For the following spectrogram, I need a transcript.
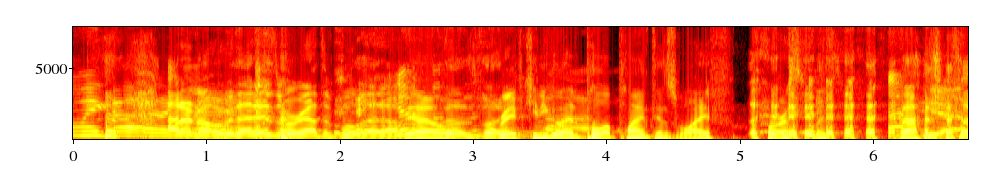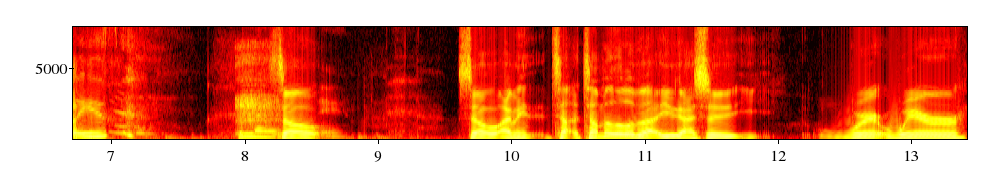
my god. I don't know who that is, but we're gonna have to pull that up. Yeah. that was funny. Rafe, can you go ahead and pull up Plankton's wife for us, please? Yeah. please. So, so I mean, t- tell me a little about you guys. So, y- we're we're,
